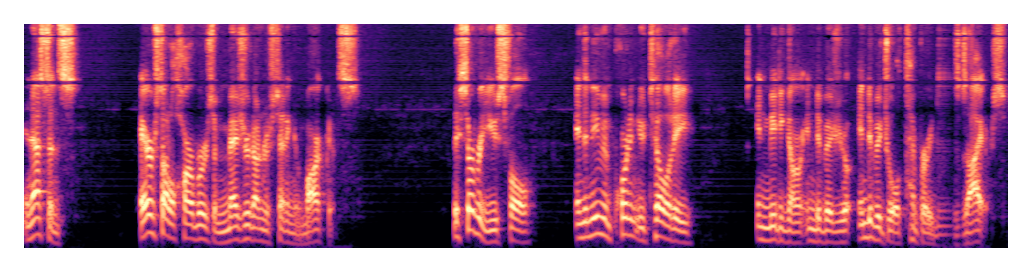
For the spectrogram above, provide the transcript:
In essence, Aristotle harbors a measured understanding of markets. They serve a useful and an even important utility in meeting our individual, individual temporary desires.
